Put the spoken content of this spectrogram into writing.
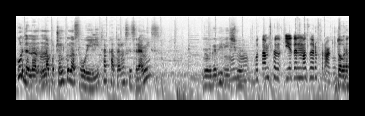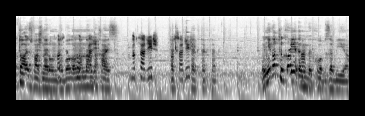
Kurde, na, na początku nas łoili, tak, a teraz jest remis? Zgadiliśmy. No, no, bo tamten jeden ma zero fragów. Dobra, to jest ważna runda, bo ona nam da hajs. Podsadzisz? Tak, Podsadzisz? tak, tak, tak. U niego tylko jeden Ładnie. chłop zabija.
